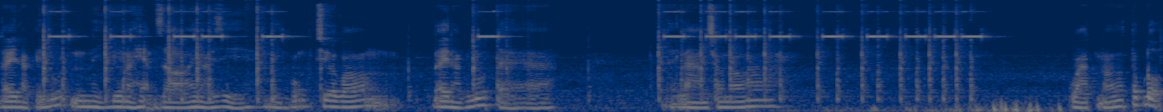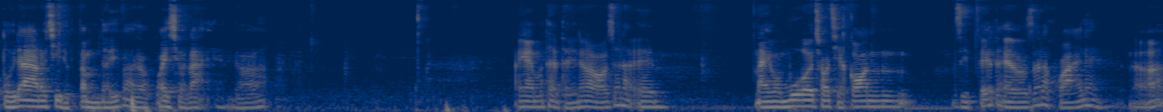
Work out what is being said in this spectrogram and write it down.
Đây là cái nút hình như là hẹn giờ hay là gì, mình cũng chưa có, đây là cái nút để để làm cho nó quạt nó tốc độ tối đa nó chỉ được tầm đấy và quay trở lại. Đó. Anh em có thể thấy nó rất là êm. Này mà mua cho trẻ con dịp Tết này nó rất là khoái này. Đó.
